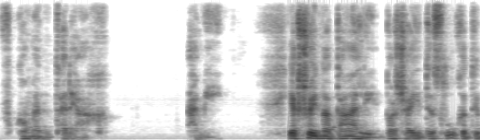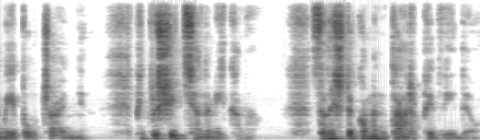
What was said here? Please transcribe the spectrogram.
в коментарях. Амінь. Якщо і надалі бажаєте слухати мої повчання, підпишіться на мій канал, залиште коментар під відео.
